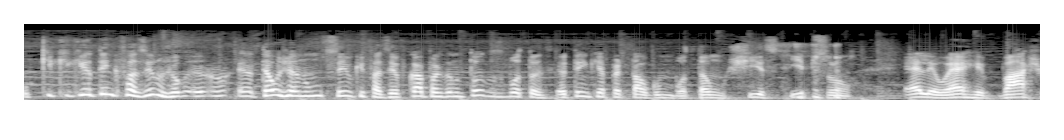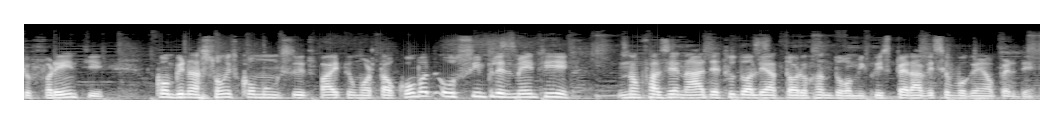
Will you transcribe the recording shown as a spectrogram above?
o que, que, eu tenho que fazer no jogo? Eu, eu, até hoje eu não sei o que fazer. Eu ficar apertando todos os botões. Eu tenho que apertar algum botão X, Y, L ou R, baixo, frente, combinações como um Street Fighter, um Mortal Kombat, ou simplesmente não fazer nada, é tudo aleatório, randômico, esperar ver se eu vou ganhar ou perder?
